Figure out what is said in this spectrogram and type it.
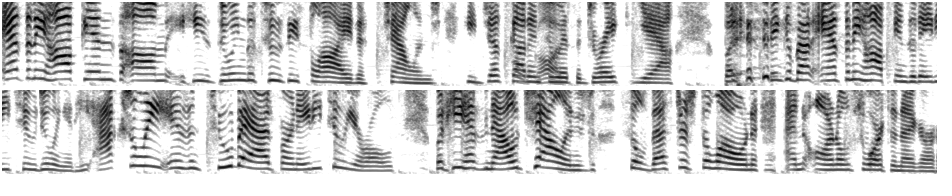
Anthony Hopkins, um, he's doing the Toosie Slide challenge. He just got Oh, into God. it. The Drake, yeah. But think about Anthony Hopkins at 82 doing it. He actually isn't too bad for an 82 year old, but he has now challenged Sylvester Stallone and Arnold Schwarzenegger.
